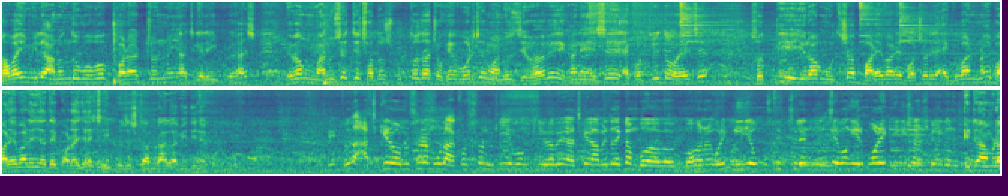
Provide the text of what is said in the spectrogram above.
সবাই মিলে আনন্দ উপভোগ করার জন্যই আজকের এই প্রয়াস। এবং মানুষের যে স্বতঃস্ফূর্ততা চোখে পড়ছে, মানুষ যেভাবে এখানে এসে একত্রিত হয়েছে সত্যি এই রকম উৎসব বারে বারে বছরে একবার নয়, বারে বারে যাতে করা যায়, সেই প্রচেষ্টা আমরা আগামী দিনে করব। আজকের অনুষ্ঠানের মূল আকর্ষণ কি এবং কীভাবে আজকে আমি দেখলাম মহানাগরিক নিজে উপস্থিত ছিলেন মঞ্চে এবং এরপরে কি কি সাংস্কৃতিক এটা আমরা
